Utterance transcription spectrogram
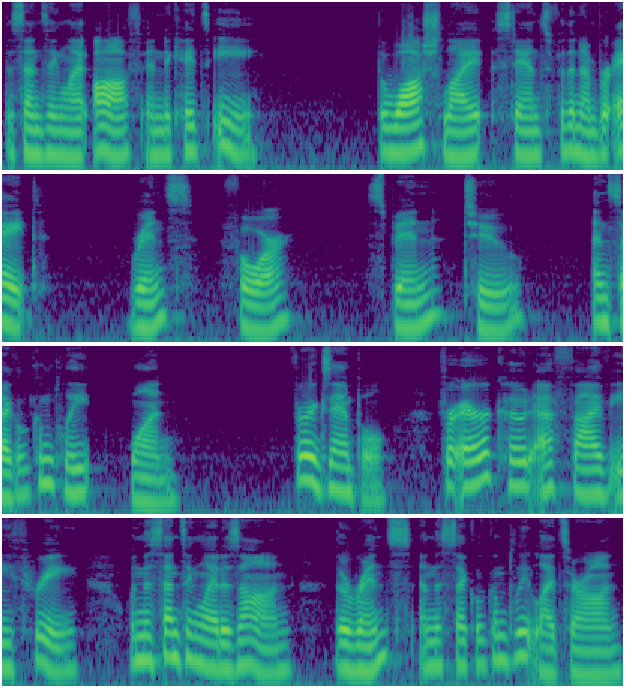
The sensing light off indicates E. The wash light stands for the number 8, rinse 4, spin 2, and cycle complete 1. For example, for error code F5E3, when the sensing light is on, the rinse and the cycle complete lights are on.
